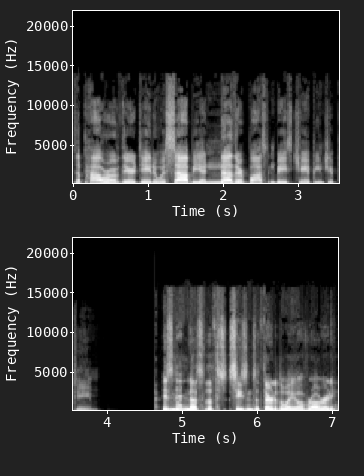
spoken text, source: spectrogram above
the power of their data. Wasabi, another Boston based championship team. Isn't it nuts that the th- season's a third of the way over already?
